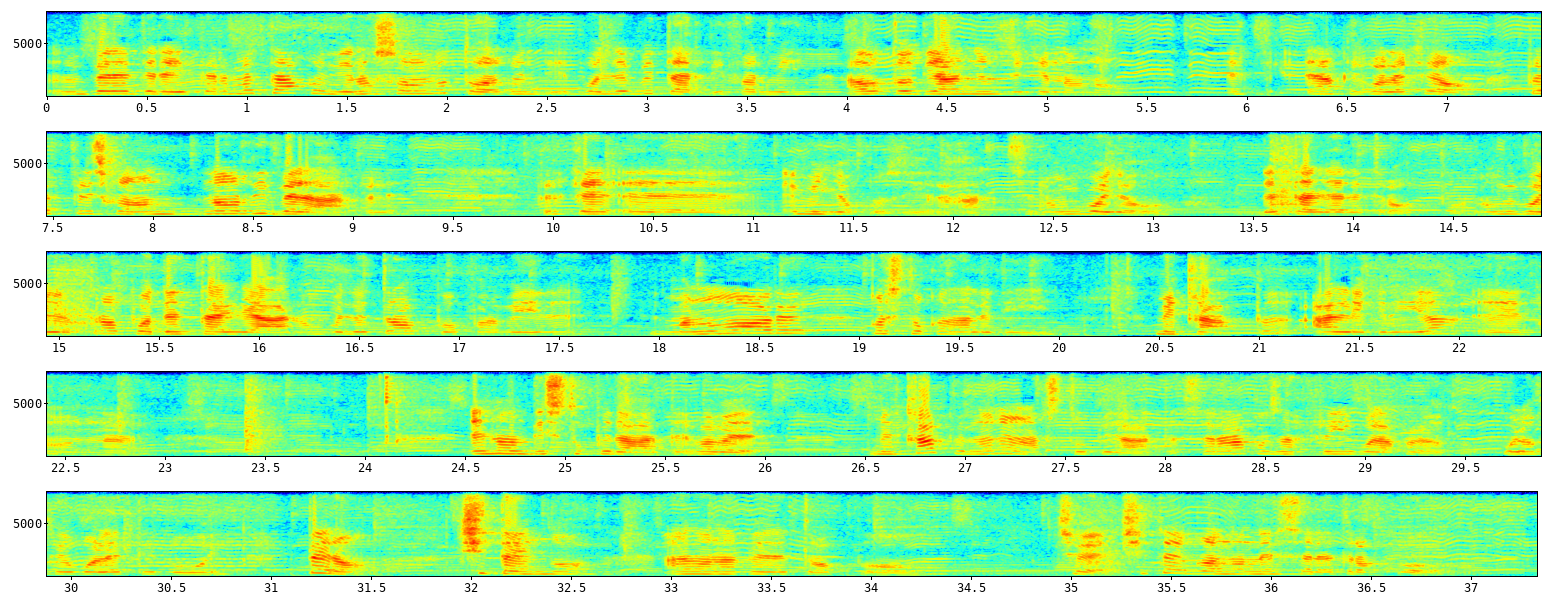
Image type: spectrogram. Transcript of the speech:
ve le darei per metà quindi non sono un dottore quindi voglio evitare di farmi autodiagnosi che non ho. E, e anche quelle che ho preferisco non, non rivelarvele perché eh, è meglio così ragazzi. Non vi voglio dettagliare troppo non vi voglio troppo dettagliare non voglio troppo far venire il malumore. Questo canale di make up allegria e non e non di stupidate. Vabbè make up non è una stupidata, sarà una cosa frivola quello, che volete voi, però ci tengo a non avere troppo, cioè ci tengo a non essere troppo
